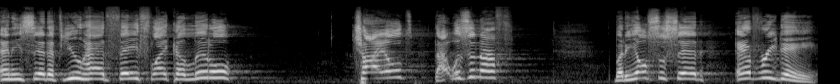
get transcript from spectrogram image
And he said, if you had faith like a little child, that was enough. But he also said, every day,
